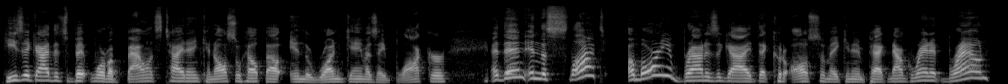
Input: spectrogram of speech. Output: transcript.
he's a guy that's a bit more of a balanced tight end, can also help out in the run game as a blocker. And then in the slot, Ahmarean Brown is a guy that could also make an impact. Now, granted, Brown,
